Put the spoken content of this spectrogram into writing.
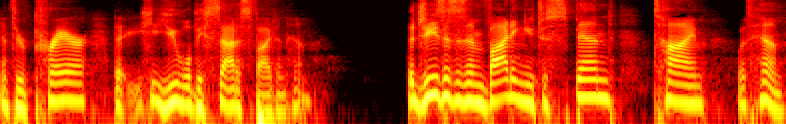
and through prayer, that he, you will be satisfied in Him. That Jesus is inviting you to spend time with Him.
